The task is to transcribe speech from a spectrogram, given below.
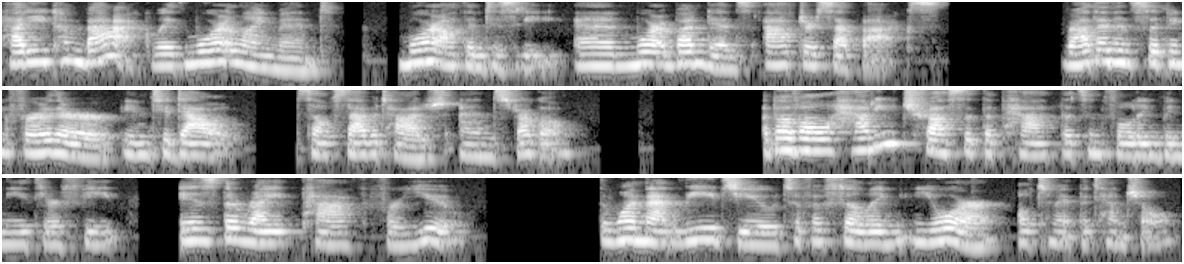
How do you come back with more alignment, more authenticity, and more abundance after setbacks, rather than slipping further into doubt, self sabotage, and struggle? Above all, how do you trust that the path that's unfolding beneath your feet is the right path for you? The one that leads you to fulfilling your ultimate potential.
